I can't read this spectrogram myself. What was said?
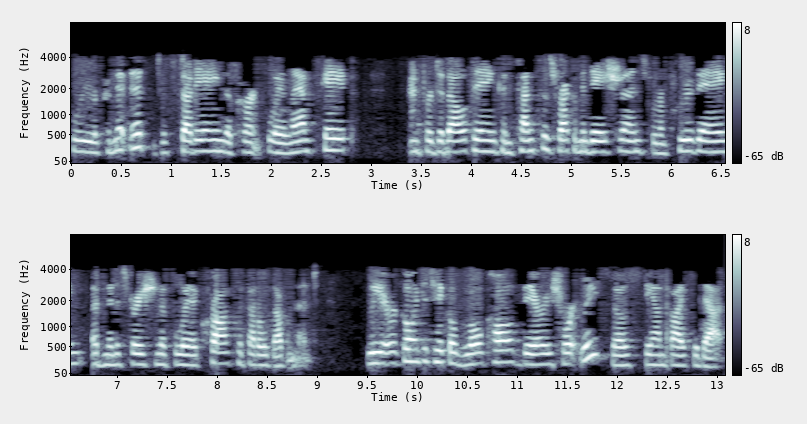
for your commitment to studying the current FOIA landscape and for developing consensus recommendations for improving administration of FOIA across the federal government. We are going to take a roll call very shortly, so stand by for that.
